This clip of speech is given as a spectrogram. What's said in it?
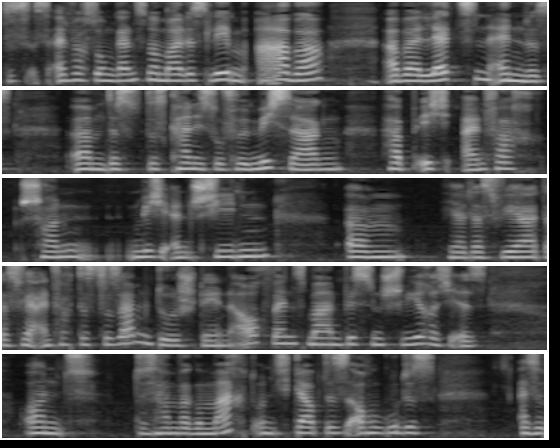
das ist einfach so ein ganz normales Leben. Aber, aber letzten Endes, ähm, das, das kann ich so für mich sagen, habe ich einfach schon mich entschieden, ähm, ja, dass wir, dass wir einfach das zusammen durchstehen, auch wenn es mal ein bisschen schwierig ist. Und das haben wir gemacht und ich glaube, das ist auch ein gutes, also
